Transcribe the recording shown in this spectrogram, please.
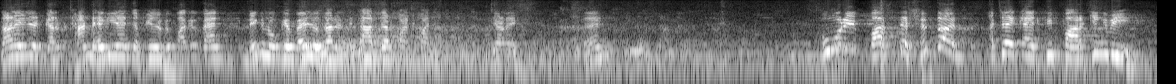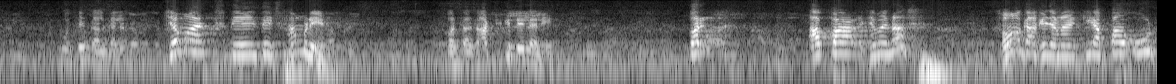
ਨਾਲੇ ਜੇ ਗਰਮ ਠੰਡ ਹੈਗੀ ਆ ਜੱਫੀ ਜੱਫੀ ਪਾ ਕੇ ਕਹਿ ਨਿਕ ਨੁਕ ਕੇ ਬਹਿ ਜਾਓ ਸਾਰੇ ਚਾਰ ਚਾਰ, ਪੰਜ ਪੰਜ ਜਣੇ। ਹੈ? ਪੂਰੀ ਬੱਸ ਤੇ ਸਿੱਧਾ, ਅੱਛਾ, ਇੱਕ ਐਕਟੀ ਪਾਰਕਿੰਗ ਵੀ। ਉੱਥੇ ਗੱਲ ਕਰ ਲਓ। ਜਮਾ ਸਟੇਜ ਦੇ ਸਾਹਮਣੇ ਆ। ਬਸ 8 ਕਿੱਲੇ ਲੈ ਲਏ। ਪਰ ਆਪਾਂ ਜਿਵੇਂ ਨਾ ਸੌਂ ਕਾ ਕੇ ਜਾਣਾ, ਕਿ ਆਪਾਂ ਉਹ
